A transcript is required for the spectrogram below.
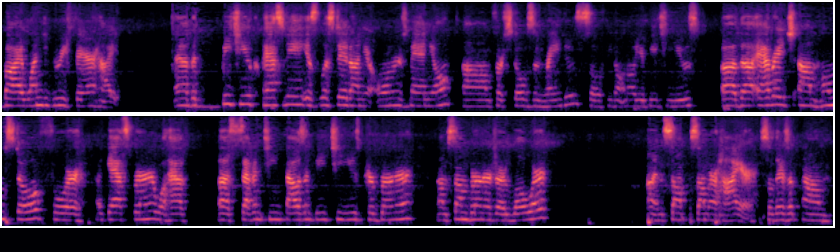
by one degree Fahrenheit. Uh, the BTU capacity is listed on your owner's manual um, for stoves and ranges. So if you don't know your BTUs, uh, the average um, home stove for a gas burner will have uh, 17,000 BTUs per burner. Um, some burners are lower and some, some are higher. So there's a, um,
